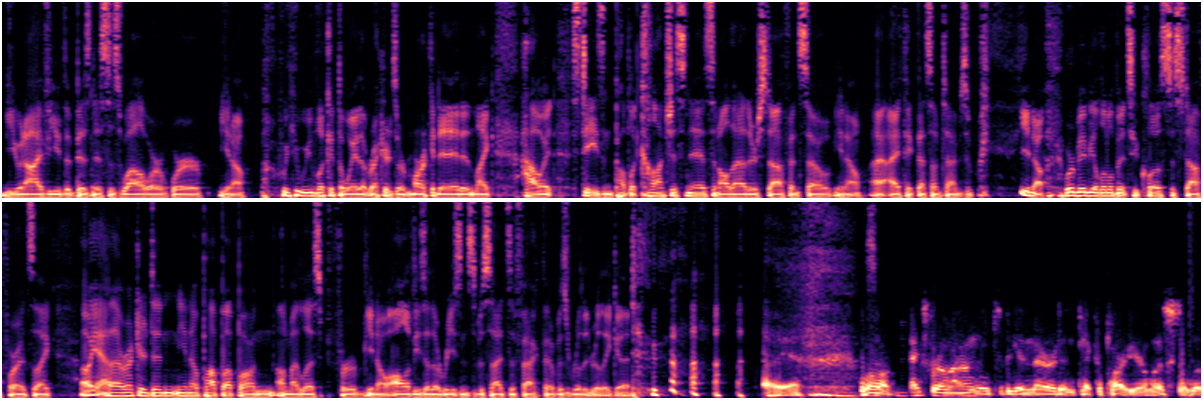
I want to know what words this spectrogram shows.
you and I view the business as well, where we're you know we, we look at the way that records are marketed and like how it stays in public consciousness and all that other stuff. And so you know I, I think that sometimes you know we're maybe a little bit too close to stuff where it's like oh yeah that record didn't you know pop up on on my list for you know all of these other reasons besides the fact that it was really really good. Oh yeah. Well, thanks for allowing me to be a nerd and pick apart your list a little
